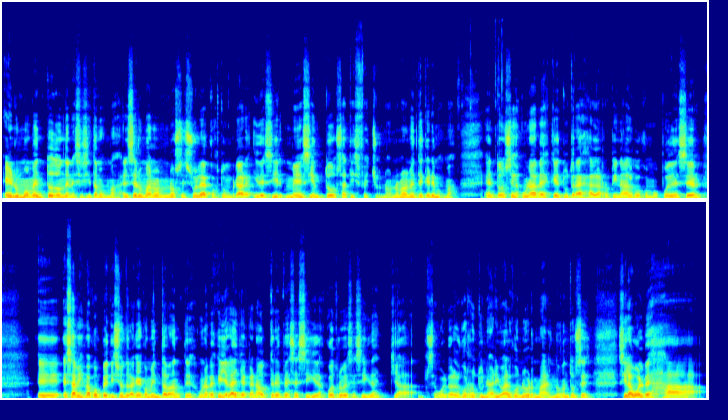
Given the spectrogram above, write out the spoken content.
en un momento donde necesitamos más. El ser humano no se suele acostumbrar y decir me siento satisfecho, no, normalmente queremos más. Entonces, una vez que tú traes a la rutina algo como puede ser eh, esa misma competición de la que comentaba antes, una vez que ya la hayas ganado tres veces seguidas, cuatro veces seguidas, ya se vuelve algo rutinario, algo normal, ¿no? Entonces, si la vuelves a,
